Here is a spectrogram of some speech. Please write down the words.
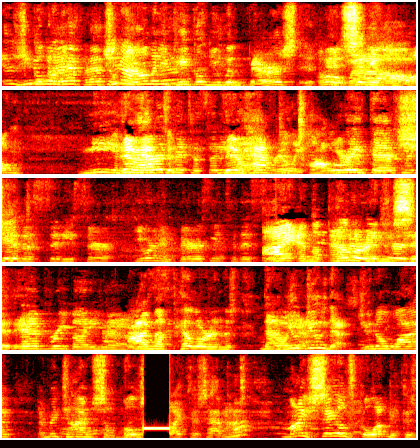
is you know going what I have had Do you know how many with? people you've embarrassed at, Oh, at City. Hall? Me, an There have to- embarrassment to, City Hall, have to really. tolerate You're an that embarrassment shit. to the city, sir. You are an embarrassment to this city. I am a pillar in the sure city. Everybody knows. I'm a pillar in this. Now Oh, you yeah. do that. Do you know why? Every time some bullshit like this happens, Uh-huh. my sales go up because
